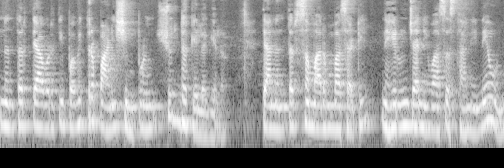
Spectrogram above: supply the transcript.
नंतर त्यावरती पवित्र पाणी शिंपडून शुद्ध केलं गेलं. त्यानंतर समारंभासाठी नेहरूंच्या निवासस्थानी नेऊन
